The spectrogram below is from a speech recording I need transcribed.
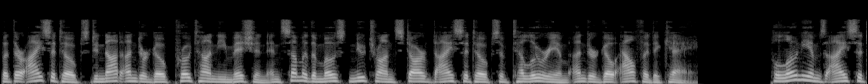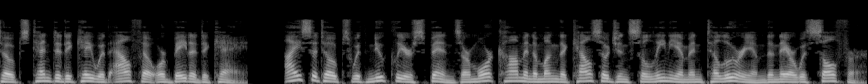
but their isotopes do not undergo proton emission and some of the most neutron-starved isotopes of tellurium undergo alpha decay. Polonium's isotopes tend to decay with alpha or beta decay. Isotopes with nuclear spins are more common among the chalcogens selenium and tellurium than they are with sulfur.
